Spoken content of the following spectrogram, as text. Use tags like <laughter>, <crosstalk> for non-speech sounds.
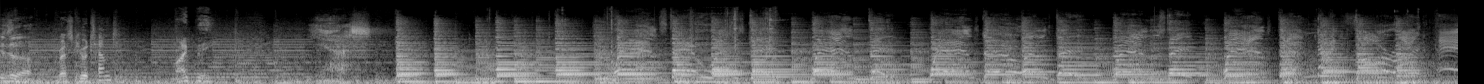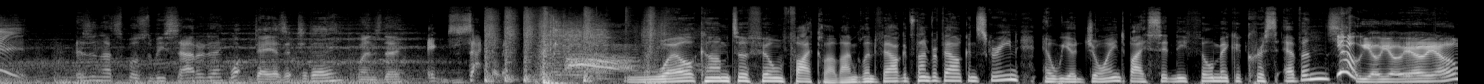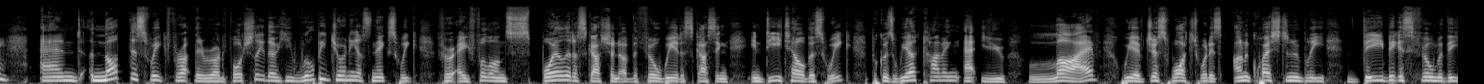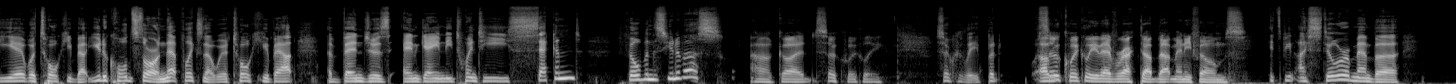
Is it a rescue attempt? Might be. Yes. Wednesday, Wednesday, Wednesday, Wednesday, Wednesday, Wednesday, Wednesday alright. Hey! Isn't that supposed to be Saturday? What day is it today? Wednesday. Exactly. Welcome to Film Fight Club. I'm Glenn Falcon, time for Falcon Screen, and we are joined by Sydney filmmaker Chris Evans. Yo, yo, yo, yo, yo. And not this week for Up There, unfortunately, though he will be joining us next week for a full on spoiler discussion of the film we are discussing in detail this week because we are coming at you live. We have just watched what is unquestionably the biggest film of the year. We're talking about Unicorn Store on Netflix. No, we're talking about Avengers Endgame, the 22nd film in this universe. Oh, God, so quickly. So quickly, but um, so quickly they've racked up that many films. it's been i still remember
